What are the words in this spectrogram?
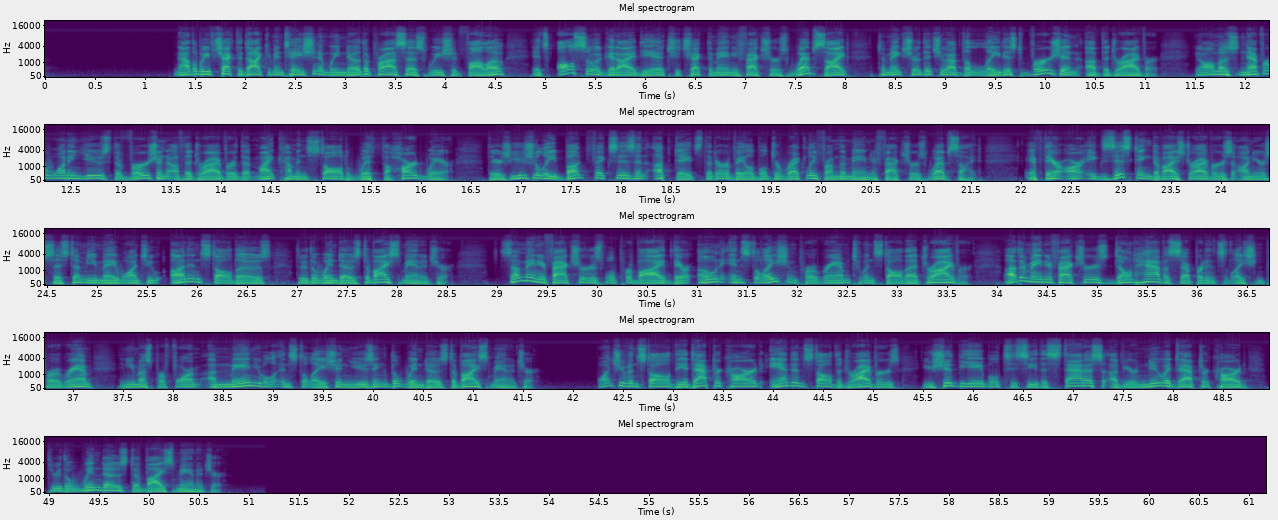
Now that we've checked the documentation and we know the process we should follow, it's also a good idea to check the manufacturer's website to make sure that you have the latest version of the driver. You almost never want to use the version of the driver that might come installed with the hardware. There's usually bug fixes and updates that are available directly from the manufacturer's website. If there are existing device drivers on your system, you may want to uninstall those through the Windows Device Manager. Some manufacturers will provide their own installation program to install that driver. Other manufacturers don't have a separate installation program, and you must perform a manual installation using the Windows Device Manager. Once you've installed the adapter card and installed the drivers, you should be able to see the status of your new adapter card through the Windows Device Manager.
